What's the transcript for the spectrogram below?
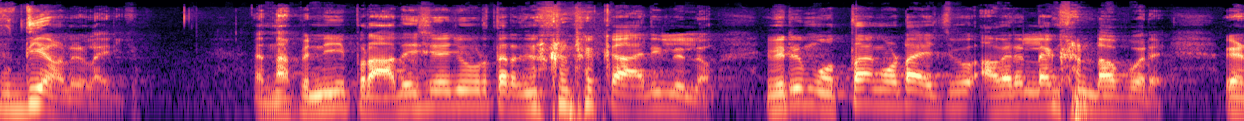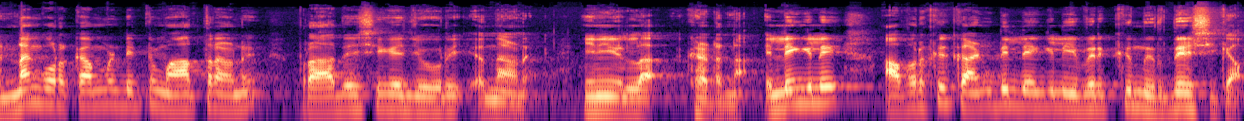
പുതിയ ആളുകളായിരിക്കും. എന്നാൽ പിന്നെ ഈ പ്രാദേശിക ജൂറി തിരഞ്ഞെടുക്കേണ്ട കാര്യമില്ലല്ലോ. ഇവർ മൊത്തം അങ്ങോട്ട് അയച്ചു അവരെല്ലാം കണ്ടാൽ പോരെ. എണ്ണം കുറയ്ക്കാൻ വേണ്ടിയിട്ട് മാത്രമാണ് പ്രാദേശിക ജൂറി എന്നാണ് ഇനിയുള്ള ഘടന. ഇല്ലെങ്കിൽ അവർക്ക് കണ്ടില്ലെങ്കിൽ ഇവർക്ക് നിർദ്ദേശിക്കാം.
